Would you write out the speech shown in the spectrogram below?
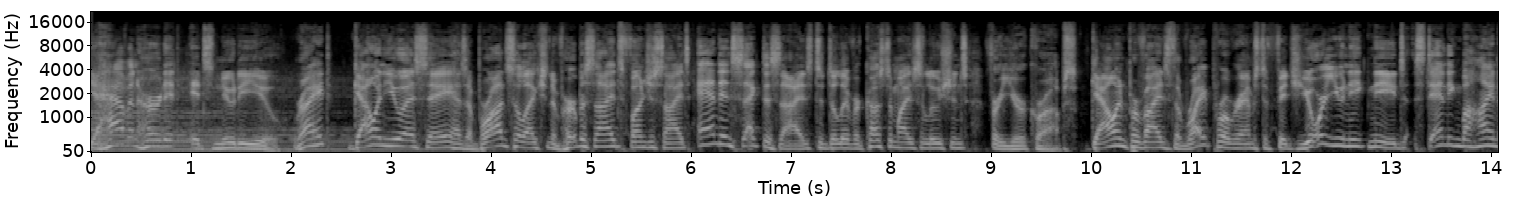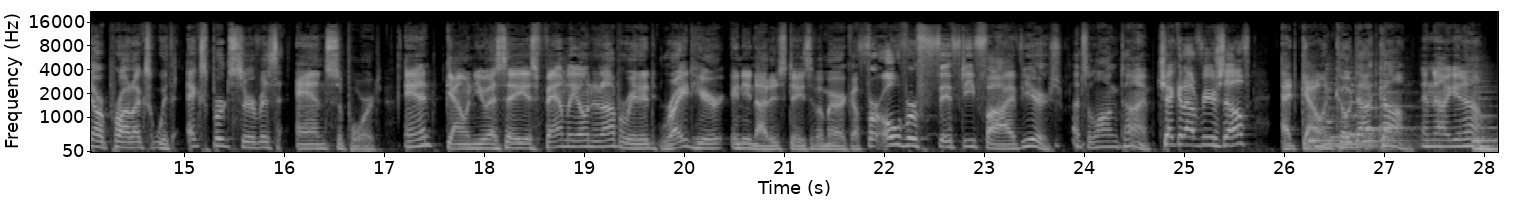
you haven't heard it, it's new to you, right? Gowan USA has a broad selection of herbicides, fungicides, and insecticides to deliver customized solutions for your crops. Gowan provides the right programs to fit your unique needs, standing behind our products with expert service and support. And Gowan USA is family owned and operated right here in the United States of America for over 55 years. That's a long time. Check it out for yourself at gowanco.com. And now you know.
